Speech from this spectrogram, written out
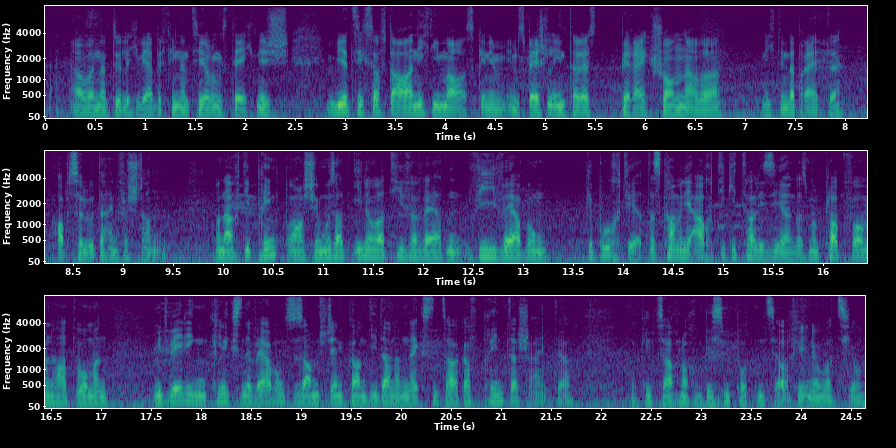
aber natürlich werbefinanzierungstechnisch wird sich auf Dauer nicht immer ausgehen. Im, Im Special Interest Bereich schon, aber nicht in der Breite. Absolut einverstanden. Und auch die Printbranche muss halt innovativer werden, wie Werbung gebucht wird. Das kann man ja auch digitalisieren, dass man Plattformen hat, wo man mit wenigen Klicks eine Werbung zusammenstellen kann, die dann am nächsten Tag auf Print erscheint. Ja. Da gibt es auch noch ein bisschen Potenzial für Innovation.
